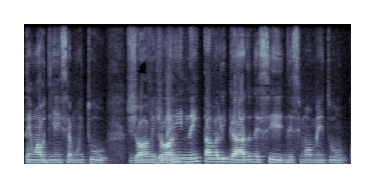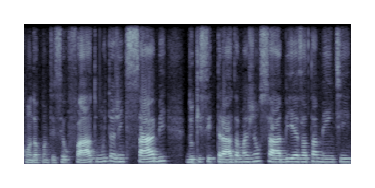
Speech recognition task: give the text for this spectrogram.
tem uma audiência muito jovem, jovem. que nem estava ligado nesse, nesse momento quando aconteceu o fato. Muita gente sabe do que se trata, mas não sabe exatamente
